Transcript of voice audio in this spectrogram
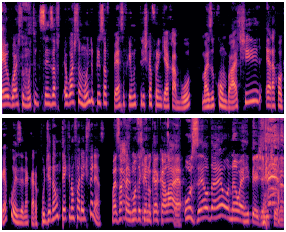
É, Eu gosto muito de Sands of... Eu gosto muito do Prince of Persia, fiquei muito triste que a franquia acabou, mas o combate era qualquer coisa, né, cara? Podia não ter que não faria diferença. Mas a É, pergunta que não quer calar é: o Zelda é ou não RPG? Mentira.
